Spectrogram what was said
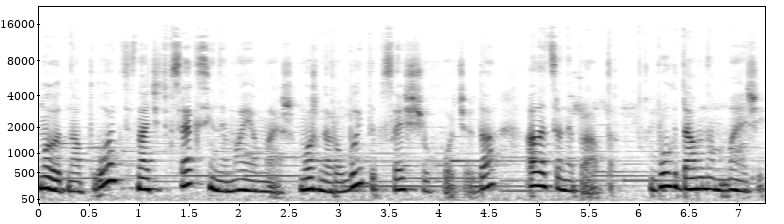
ми одна плоть, значить, в сексі немає меж. Можна робити все, що хочеш, да? але це неправда. Бог дав нам межі.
